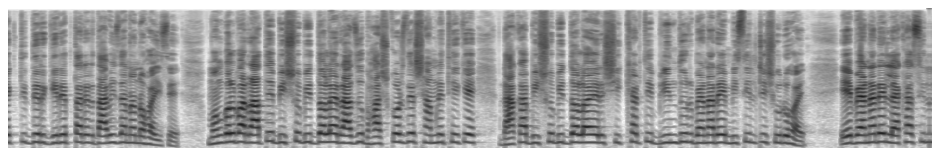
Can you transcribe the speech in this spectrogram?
ব্যক্তিদের গ্রেপ্তারের দাবি জানানো হয়েছে। মঙ্গলবার রাতে বিশ্ববিদ্যালয়ের রাজু ভাস্কর্যের সামনে থেকে ঢাকা বিশ্ববিদ্যালয়ের শিক্ষার্থী বৃন্দুর ব্যানারে মিছিলটি শুরু হয়। এ ব্যানারে লেখা ছিল,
